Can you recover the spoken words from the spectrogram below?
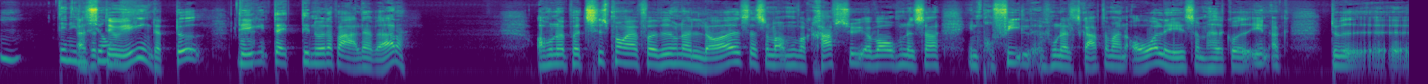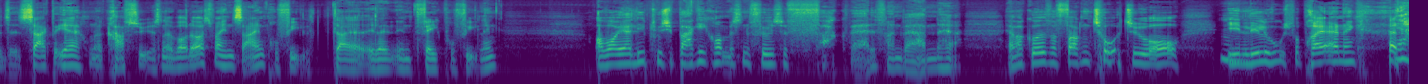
Mm. Det er en illusion. Altså, det er jo ikke en, der er død. Det er, ikke, det, det er noget, der bare aldrig har været der. Og hun har på et tidspunkt har fået at vide, at hun har løjet sig, som om hun var kraftsyg, og hvor hun er så en profil, hun har skabt mig en overlæge, som havde gået ind og du ved, øh, sagt, ja, hun er kraftsyg og sådan noget, hvor det også var hendes egen profil, der, eller en fake profil, ikke? Og hvor jeg lige pludselig bare gik rundt med sådan en følelse, fuck, hvad er det for en verden, det her? Jeg var gået for fucking 22 år mm. i en lille hus på prærien, ikke? Ja, ja.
